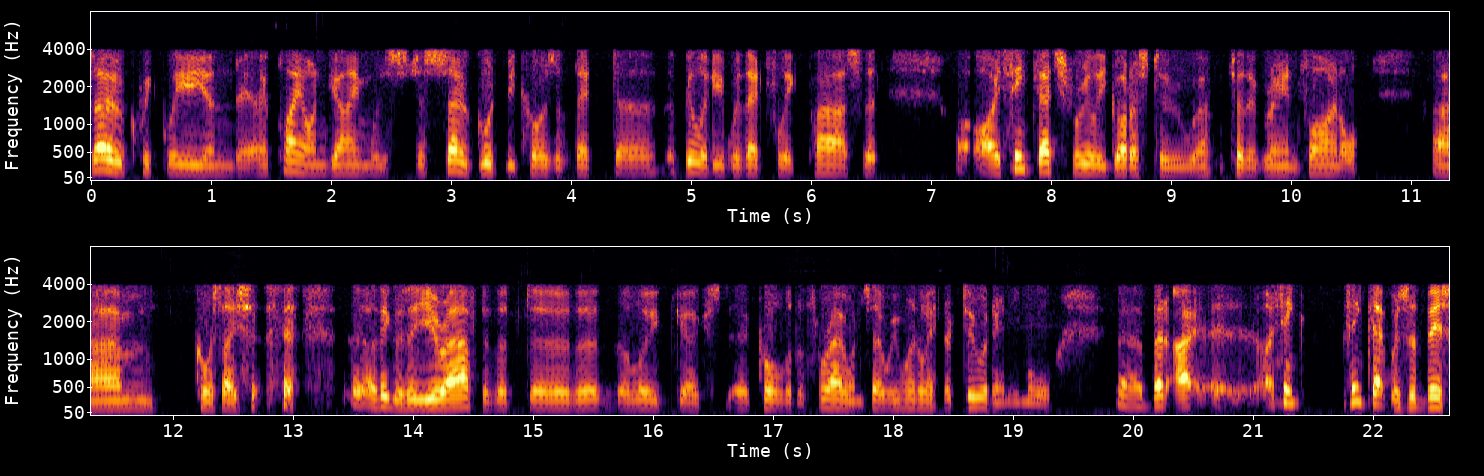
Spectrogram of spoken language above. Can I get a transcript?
so quickly, and our play on game was just so good because of that uh, ability with that flick pass that I think that's really got us to uh, to the grand final. Um, of course, they, I think it was a year after that uh, the the league uh, uh, called it a throw, and so we weren't allowed to do it anymore. Uh, but I I think I think that was the best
